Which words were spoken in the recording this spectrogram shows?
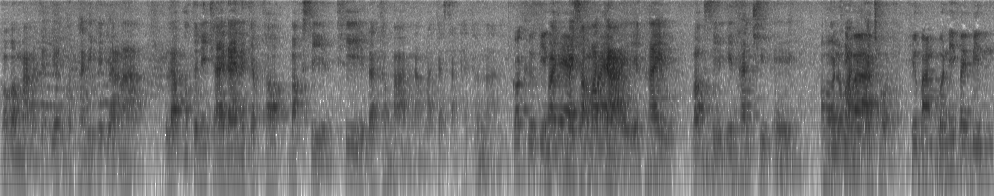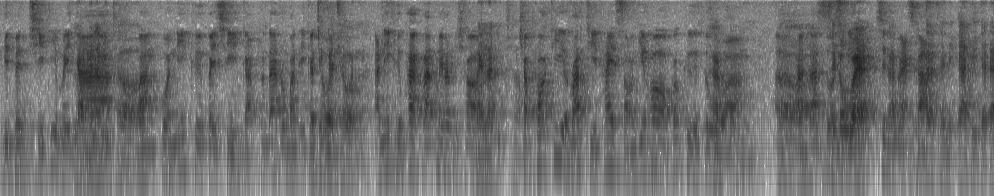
งบประมาณมันจะเยอะค่อนข้างที่จะเยอะมาก แล้วก็ตัวนี้ใช้ได้ในเฉพาะวัคซีนที่รัฐบาลนำมาจัดสรรให้เท่านั้น ก็คือเพียงไม่แค่ไม่สามารถสองแบจ่ายให้วัคซีนที่ท่านฉีดเอง อ๋อที่โรงพยาบาลที่เอว่ากชน คือบางคนนี่ไปบินบินเป็นฉีดที่อเมริกา เราไม่รับผิดชอบ บางคนนี่คือไปฉีดกับทางด้านโรงพยาบาลเอกชเอน กชน อันนี้คือภาครัฐไม่รับผิดชอบ ไม่รับผิดชอบ เฉพาะที่รัฐฉีดให้ 2 ยี่ห้อก็คือตัวครับผมเอ่อทางด้านตัวซีโนแวคซิโนแวคซิกับตาเซนิก้าที่จะได้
